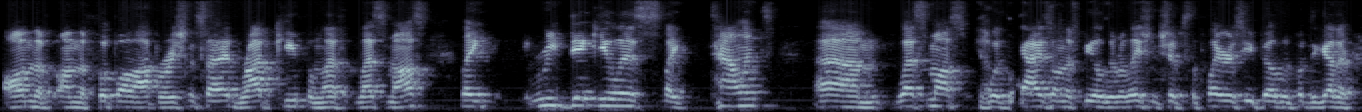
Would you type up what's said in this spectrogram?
on the on the football operation side, Rob Keefe and Les, Moss, like ridiculous like talent. Um, Les Moss yep. with guys on the field, the relationships, the players he built and put together.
